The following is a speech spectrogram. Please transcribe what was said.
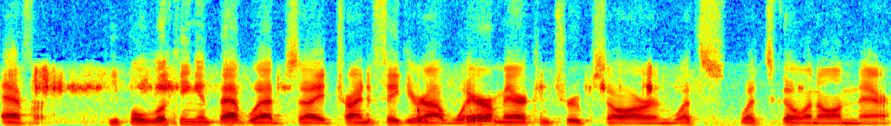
ever. People looking at that website, trying to figure out where American troops are and what's what's going on there.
